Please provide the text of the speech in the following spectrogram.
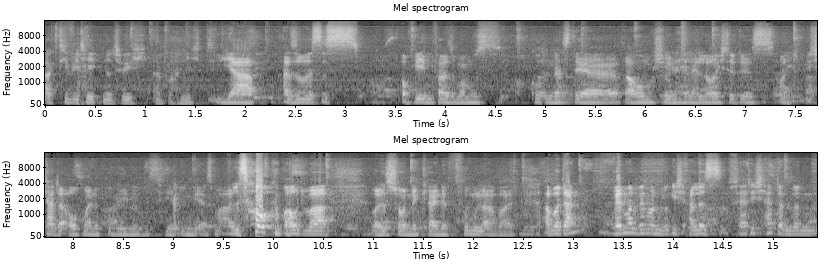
Aktivität natürlich einfach nicht. Ja, also es ist auf jeden Fall so, man muss gucken, dass der Raum schön hell erleuchtet ist. Und ich hatte auch meine Probleme, bis hier irgendwie erstmal alles aufgebaut war, weil es schon eine kleine Fummelarbeit. Aber dann, wenn man, wenn man wirklich alles fertig hat, dann, dann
